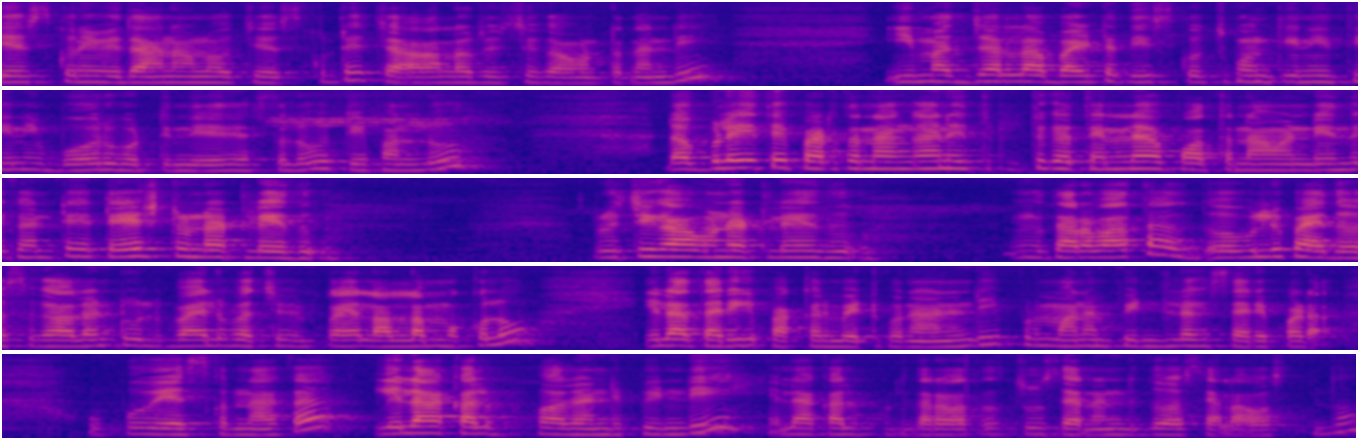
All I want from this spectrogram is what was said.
చేసుకునే విధానంలో చేసుకుంటే చాలా రుచిగా ఉంటుందండి. ఈ మధ్యలో బయట తీసుకొచ్చుకొని తిని తిని బోరు కొట్టింది అసలు టిఫన్లు. డబ్బులు అయితే పెడుతున్నాం కానీ తృప్తిగా తినలేకపోతున్నామండి. ఎందుకంటే టేస్ట్ ఉండట్లేదు. రుచిగా ఉండట్లేదు. తర్వాత ఉల్లిపాయ దోశ కావాలంటే ఉల్లిపాయలు పచ్చిమిరపకాయలు అల్లం ముక్కలు ఇలా తరిగి పక్కన పెట్టుకున్నానండి. ఇప్పుడు మనం పిండిలోకి సరిపడా ఉప్పు వేసుకున్నాక ఇలా కలుపుకోవాలండి పిండి. ఇలా కలుపుకున్న తర్వాత చూసానండి దోశ ఎలా వస్తుందో.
